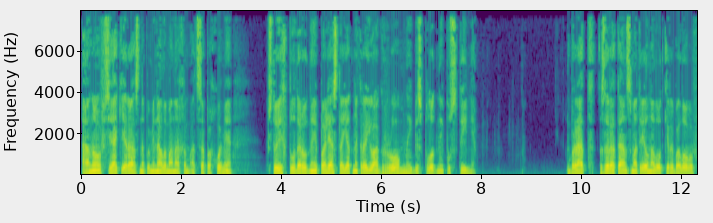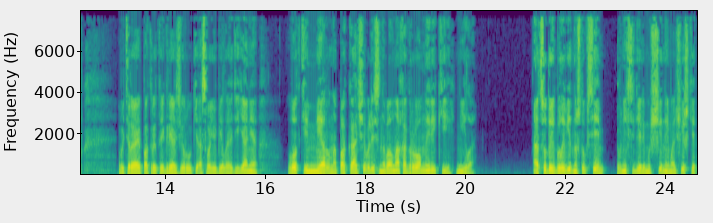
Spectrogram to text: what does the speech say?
Оно всякий раз напоминало монахам отца Пахомия, что их плодородные поля стоят на краю огромной бесплодной пустыни — Брат Заратан смотрел на лодки рыболовов, вытирая покрытые грязью руки о свое белое одеяние. Лодки мерно покачивались на волнах огромной реки Нила. Отсюда их было видно штук семь, в них сидели мужчины и мальчишки,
